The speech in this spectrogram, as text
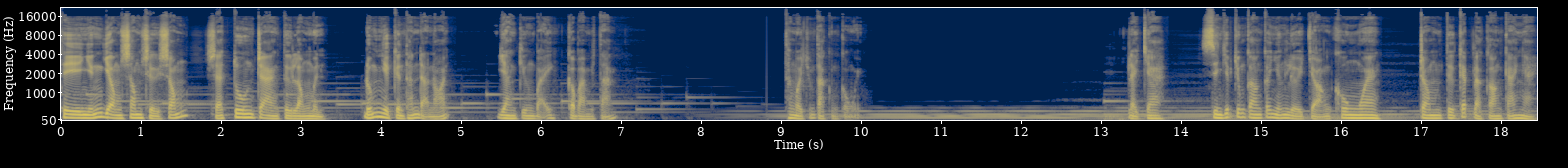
thì những dòng sông sự sống sẽ tuôn tràn từ lòng mình, đúng như Kinh Thánh đã nói. Giăng chương 7 câu 38 Thân mời chúng ta cùng cầu nguyện. Lạy cha, xin giúp chúng con có những lựa chọn khôn ngoan trong tư cách là con cái Ngài.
